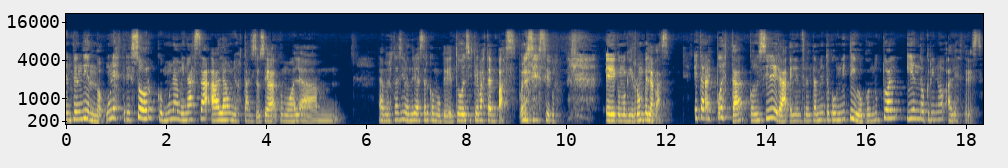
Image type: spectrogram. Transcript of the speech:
entendiendo un estresor como una amenaza a la homeostasis, o sea, como a la... Mm, la homeostasis vendría a ser como que todo el sistema está en paz, por así decirlo, eh, como que irrumpe la paz. Esta respuesta considera el enfrentamiento cognitivo, conductual y endocrino al estrés.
